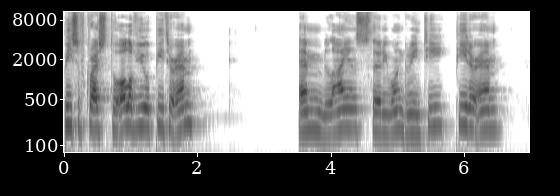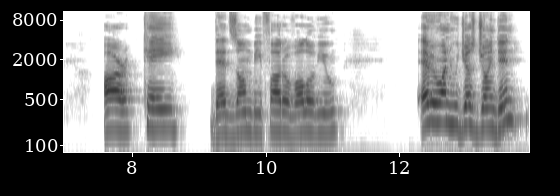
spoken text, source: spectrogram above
Peace of Christ to all of you, Peter M. M. Lions 31 Green Tea, Peter M. R. K. Dead Zombie, father of all of you. Everyone who just joined in,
